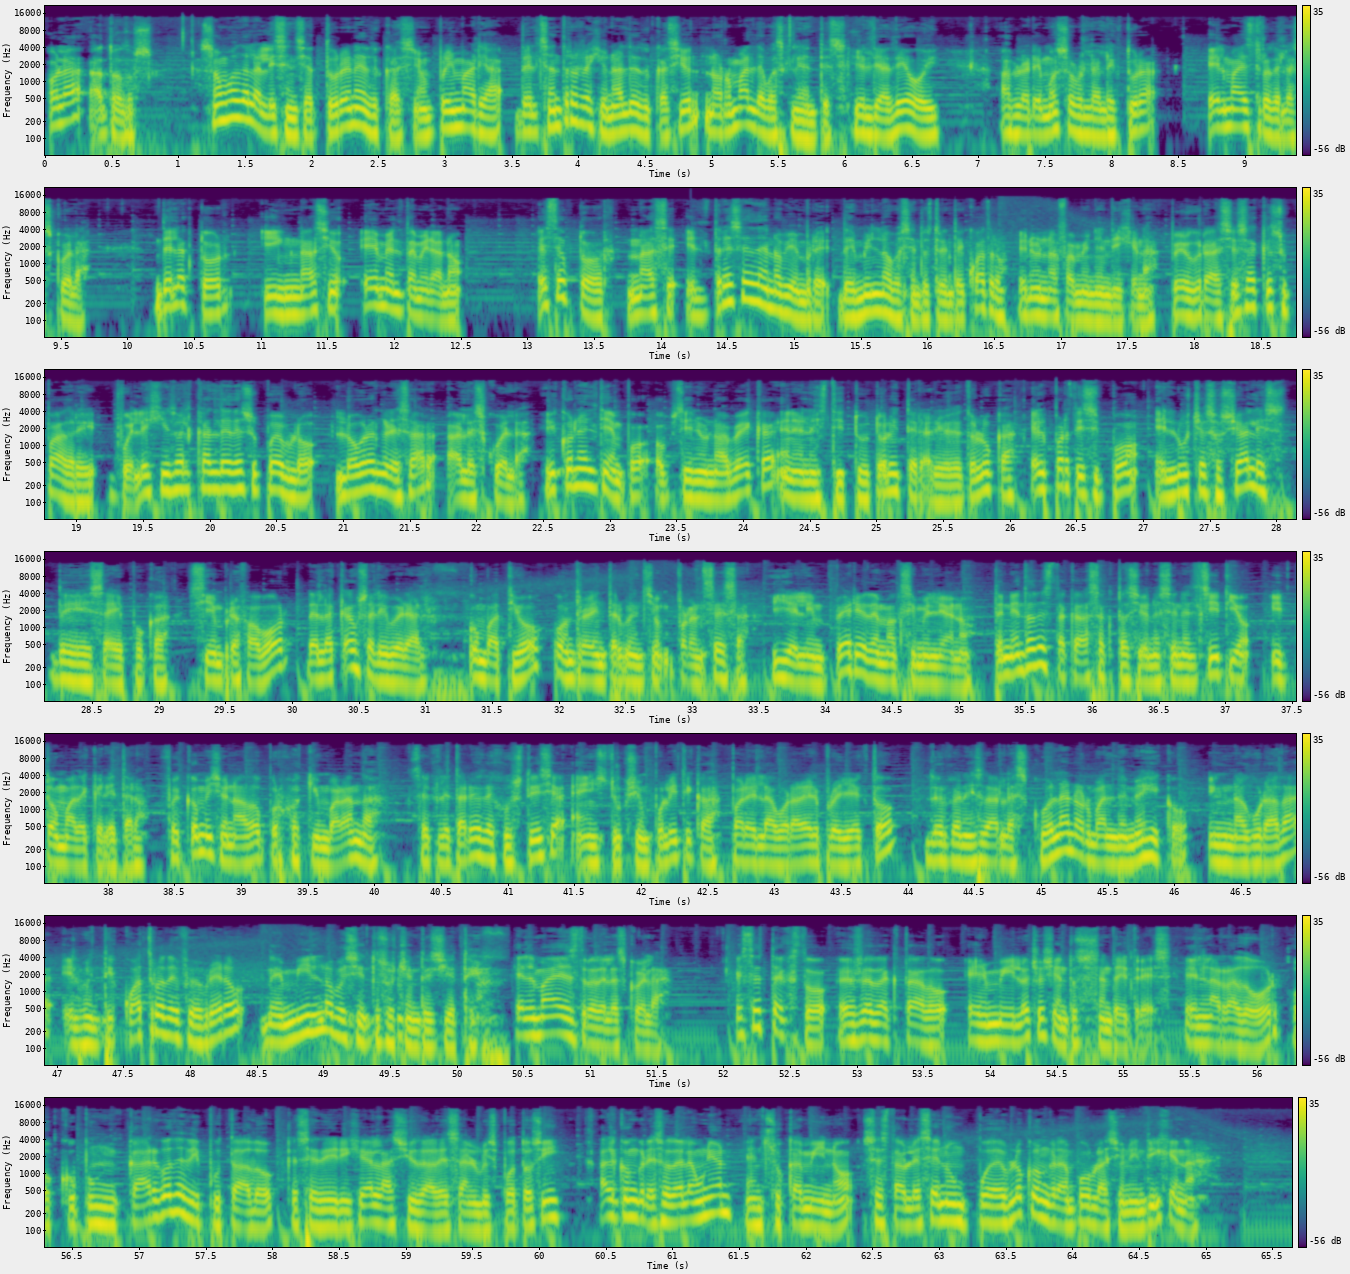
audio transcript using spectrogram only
Hola a todos. Somos de la licenciatura en Educación Primaria del Centro Regional de Educación Normal de Aguascalientes y el día de hoy hablaremos sobre la lectura El Maestro de la Escuela del actor Ignacio M. Altamirano este autor nace el 13 de noviembre de 1934 en una familia indígena, pero gracias a que su padre fue elegido alcalde de su pueblo, logra ingresar a la escuela y con el tiempo obtiene una beca en el Instituto Literario de Toluca. Él participó en luchas sociales de esa época, siempre a favor de la causa liberal. Combatió contra la intervención francesa y el imperio de Maximiliano, teniendo destacadas actuaciones en el sitio y toma de Querétaro. Fue comisionado por Joaquín Baranda, secretario de Justicia e Instrucción Política, para elaborar el proyecto de organizar la Escuela Normal de México, inaugurada el 24 de febrero de 1987. El maestro de la escuela. Este texto es redactado en 1863. El narrador ocupa un cargo de diputado que se dirige a la ciudad de San Luis Potosí, al Congreso de la Unión. En su camino se establece en un pueblo con gran población indígena,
